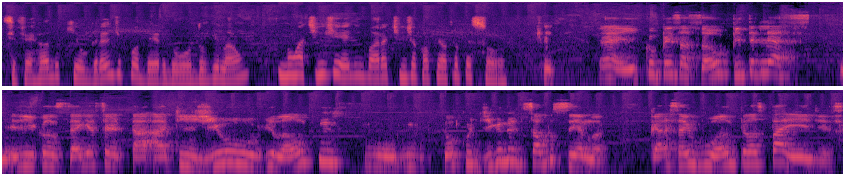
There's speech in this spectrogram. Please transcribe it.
se ferrando que o grande poder do, do vilão não atinge ele, embora atinja qualquer outra pessoa. É, em compensação, o Peter ele, ele consegue acertar, atingir o vilão com um toco digno de Salbucema. O cara sai voando pelas paredes.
